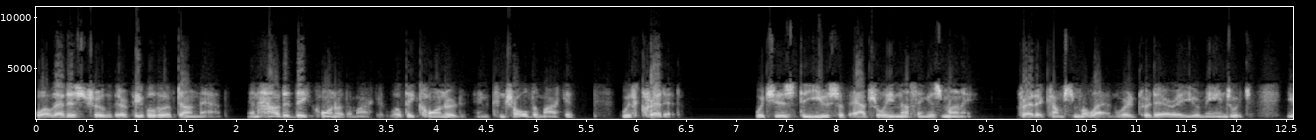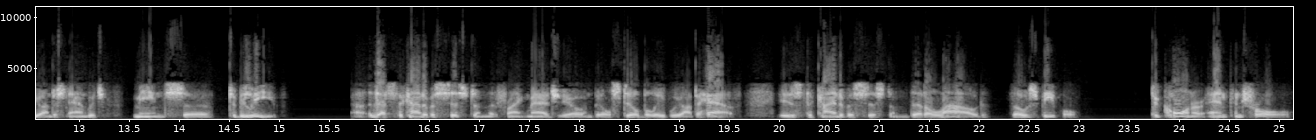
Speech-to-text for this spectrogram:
Well, that is true. There are people who have done that. And how did they corner the market? Well, they cornered and controlled the market with credit, which is the use of absolutely nothing as money. Credit comes from the Latin word credere, you means, which you understand, which means uh, to believe. Uh, that's the kind of a system that Frank Maggio and Bill Still believe we ought to have, is the kind of a system that allowed those people to corner and control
